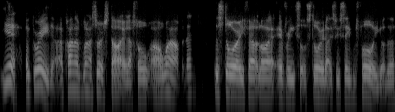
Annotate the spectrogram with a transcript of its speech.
Yeah, agreed. I kind of when I saw it started, I thought, oh wow, but then the story felt like every sort of story like we've seen before. You got the,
